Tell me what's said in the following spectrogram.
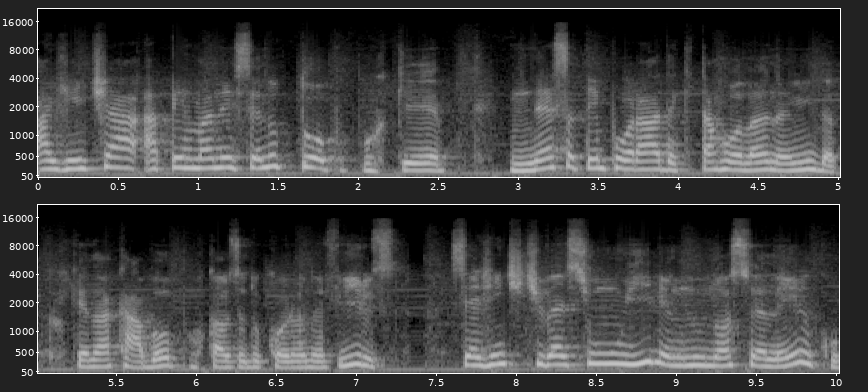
a gente a, a, permanecer no topo, porque nessa temporada que tá rolando ainda, porque não acabou por causa do coronavírus, se a gente tivesse um William no nosso elenco,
